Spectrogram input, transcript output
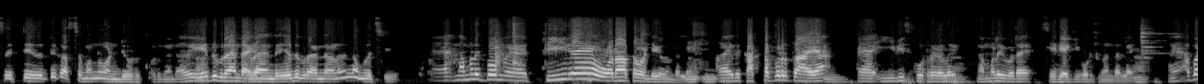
സെറ്റ് ചെയ്തിട്ട് കസ്റ്റമറിന് വണ്ടി കൊടുക്കും. അത് ഏത് ബ്രാൻഡ് ബ്രാൻഡ് ഏത് ബ്രാൻഡാണ് നമ്മൾ ചെയ്യും. നമ്മളിപ്പം തീരെ ഓടാത്ത വണ്ടികളുണ്ടല്ലോ. അതായത് കട്ടപ്പുറത്തായ. ഇ വി സ്കൂട്ടറുകൾ നമ്മളിവിടെ ശരിയാക്കി കൊടുക്കുന്നുണ്ടല്ലേ. അപ്പൊ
